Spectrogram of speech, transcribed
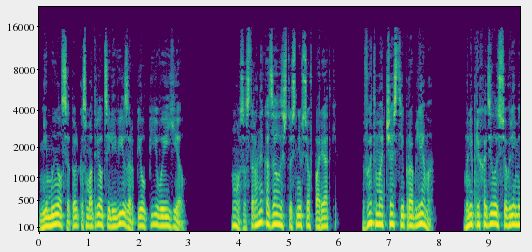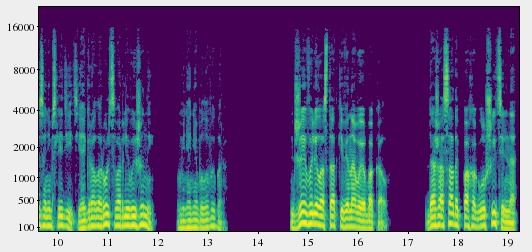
не мылся, только смотрел телевизор, пил пиво и ел. О, со стороны казалось, что с ним все в порядке. В этом отчасти и проблема. Мне приходилось все время за ним следить, я играла роль сварливой жены. У меня не было выбора. Джей вылил остатки вина в ее бокал. Даже осадок пах оглушительно,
